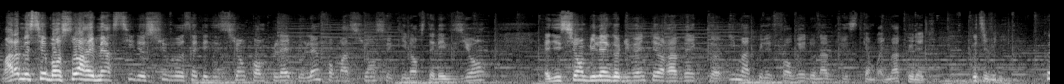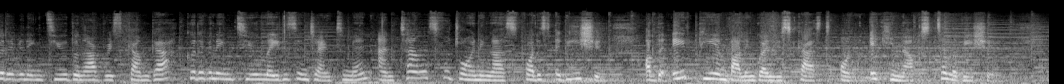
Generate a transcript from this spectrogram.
Madame, Monsieur, bonsoir et merci de suivre cette édition complète de l'information sur Equinox Télévision. Édition bilingue du 20h avec Immaculée Forêt, Donald Brice Cambra. Immaculée, good evening. Good evening to you, Donald Brice Kamga. Good evening to you, ladies and gentlemen, and thanks for joining us for this edition of the 8 p.m. bilingual newscast on Equinox Television.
